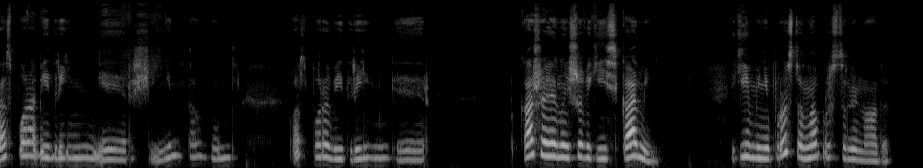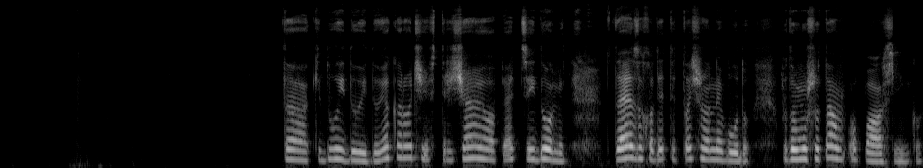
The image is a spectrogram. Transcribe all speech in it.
дрінкер. Розпоробій дрінгер, щінтаун. Розпоробій дрінгер. Поки що я знайшов якийсь камінь, який мені просто-напросто не треба. Так, іду, іду, іду. Я, коротше, встрічаю опять цей домик. Туди я заходити точно не буду, тому що там опасненько.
